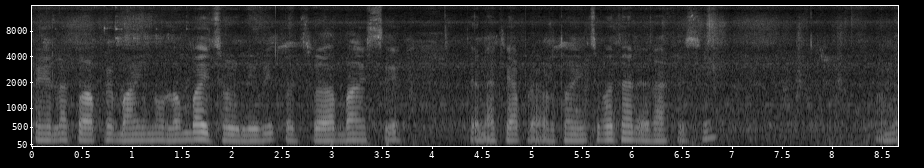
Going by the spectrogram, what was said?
પહેલાં તો આપણે બાંયનું લંબાઈ જોઈ લેવી તો જો આ બાંય છે, તેનાથી આપણે અડધો ઇંચ વધારે રાખીશું. અને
